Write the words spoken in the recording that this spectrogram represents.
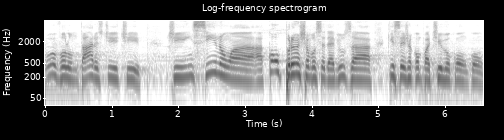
ou voluntários, te, te, te ensinam a, a, qual prancha você deve usar, que seja compatível com, com,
